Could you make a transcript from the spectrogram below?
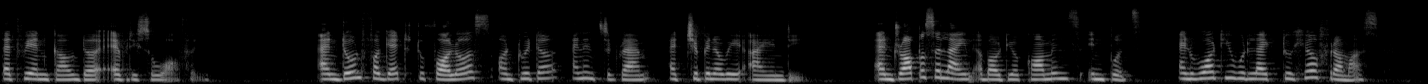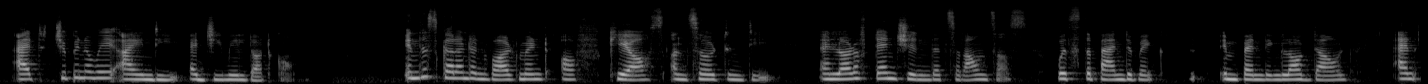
that we encounter every so often. And don't forget to follow us on Twitter and Instagram at chippinawayInd and drop us a line about your comments, inputs, and what you would like to hear from us at chippinawayInd at gmail.com. In this current environment of chaos, uncertainty, and a lot of tension that surrounds us with the pandemic, impending lockdown, and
